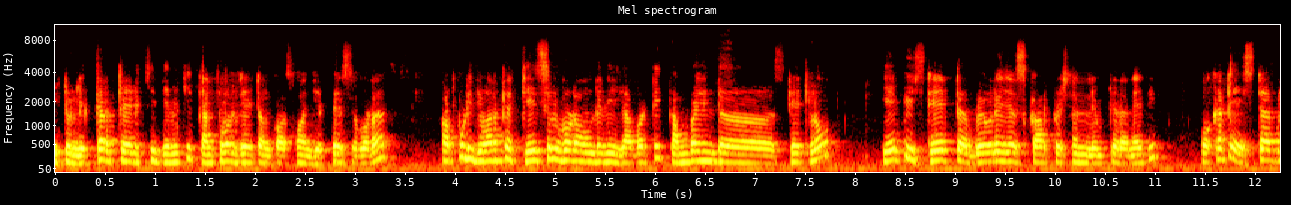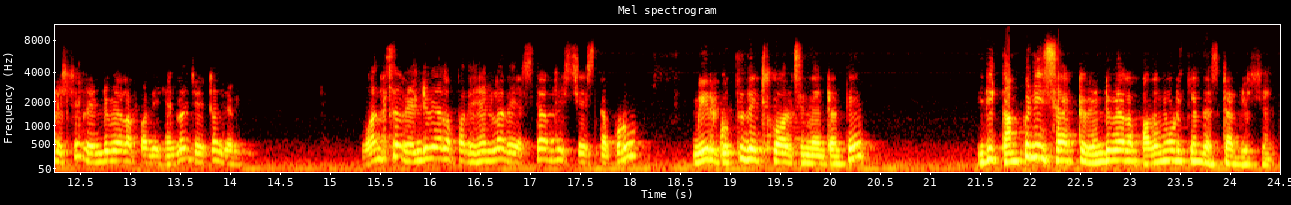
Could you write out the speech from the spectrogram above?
ఇటు లిక్కర్ ట్రేడ్కి దీనికి కంట్రోల్ చేయటం కోసం అని చెప్పేసి కూడా అప్పుడు ఇది వరకు కేసులు కూడా ఉండేవి కాబట్టి కంబైన్డ్ స్టేట్లో AP state beverages corporation limited అనేది ఒకటి ఎస్టాబ్లిష్ రెండు వేల పదిహేనులో చేయటం జరిగింది. వన్స్ రెండు వేల పదిహేనులో అది ఎస్టాబ్లిష్ చేసినప్పుడు మీరు గుర్తు తెచ్చుకోవాల్సింది ఏంటంటే ఇది కంపెనీస్ యాక్ట్ రెండు వేల పదమూడు కింద ఎస్టాబ్లిష్ అయింది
